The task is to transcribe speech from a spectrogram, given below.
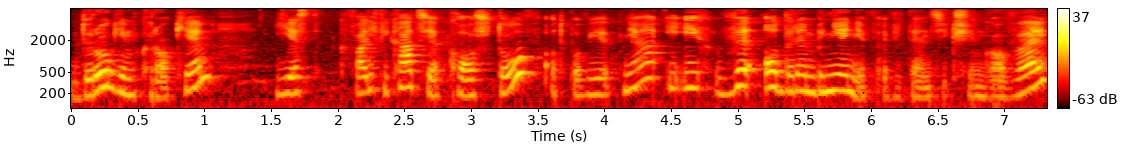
Drugim krokiem jest kwalifikacja kosztów odpowiednia i ich wyodrębnienie w ewidencji księgowej.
